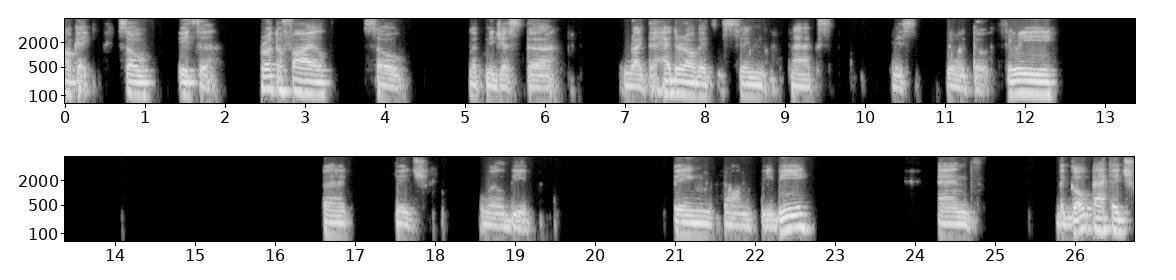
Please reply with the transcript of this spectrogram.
Okay, so it's a proto file. So let me just uh, write the header of it. Syntax is proto three. Package will be ping pong pb and the go package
